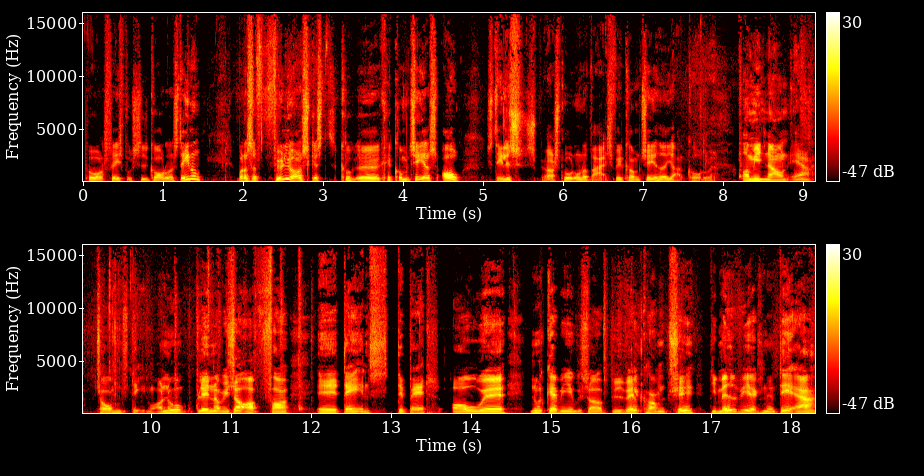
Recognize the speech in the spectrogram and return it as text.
på vores Facebook-side Korto og Steno, hvor der selvfølgelig også skal, øh, kan kommenteres og stilles spørgsmål undervejs. Velkommen til, jeg hedder Jarl Kortua og mit navn er Torben Steno. Og nu blænder vi så op for øh, dagens debat. Og øh, nu kan vi så byde velkommen til de medvirkende. Det er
